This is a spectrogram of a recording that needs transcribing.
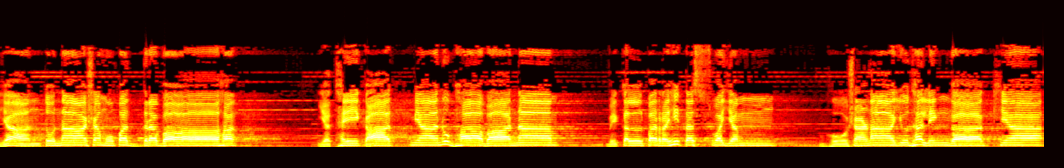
यान्तु नाशमुपद्रवाः यथैकात्म्यानुभावानाम् विकल्परहितः स्वयम् भूषणायुधलिङ्गाख्या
